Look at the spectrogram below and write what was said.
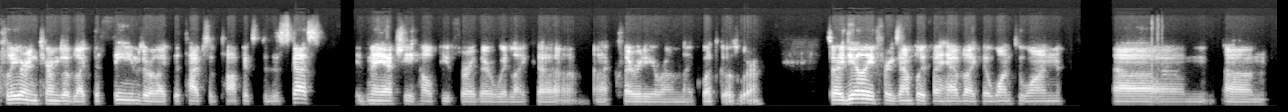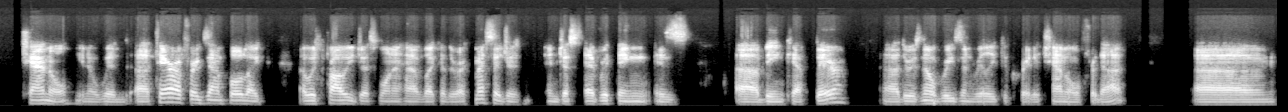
clear in terms of like the themes or like the types of topics to discuss, it may actually help you further with like uh, uh, clarity around like what goes where. So ideally, for example, if I have like a one-to-one um, um, channel, you know, with uh, Terra, for example, like I would probably just want to have like a direct message and just everything is uh, being kept there. Uh, there is no reason really to create a channel for that. Um,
